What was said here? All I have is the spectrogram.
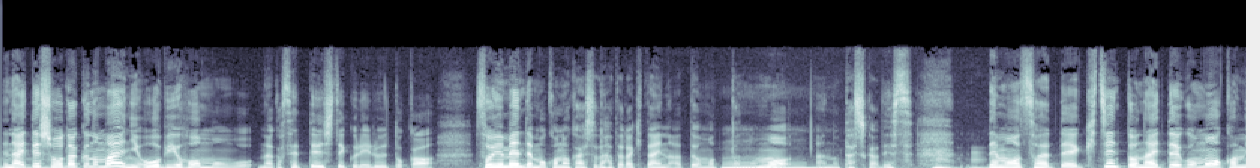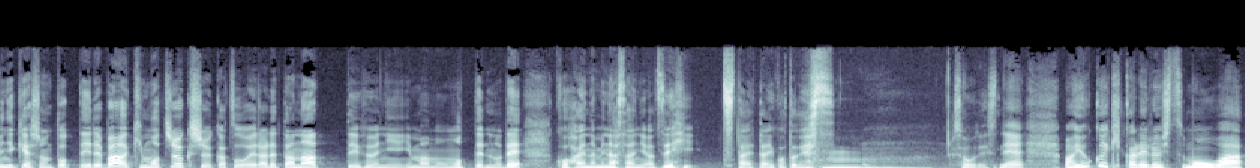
内定承諾の前に OB 訪問をなんか設定してくれるとかそういう面でもこの会社で働きたいなって思ったのもあの確かです、うんうん、でもそうやってきちんと内定後もコミュニケーションを取っていれば気持ちよく就活を得られたなっていうふうに今も思ってるので後輩の皆さんにはぜひ伝えたいことです。うん。そうですね、まあ、よく聞かれる質問は、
